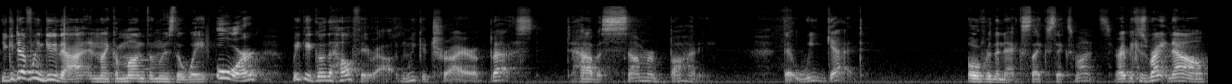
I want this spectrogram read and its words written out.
You could definitely do that in like a month and lose the weight, or we could go the healthy route and we could try our best to have a summer body that we get over the next like six months, right? Because right now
